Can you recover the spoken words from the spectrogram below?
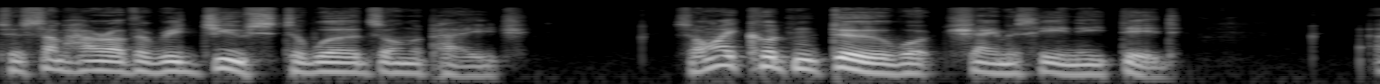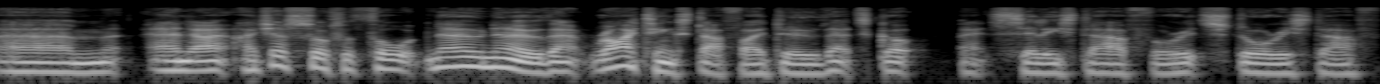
to somehow or other reduce to words on the page. So I couldn't do what Seamus Heaney did. Um, and I, I, just sort of thought, no, no, that writing stuff I do, that's got that silly stuff or it's story stuff.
